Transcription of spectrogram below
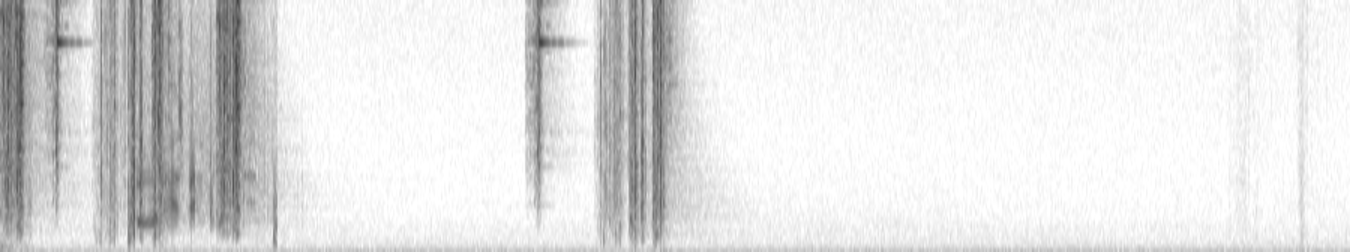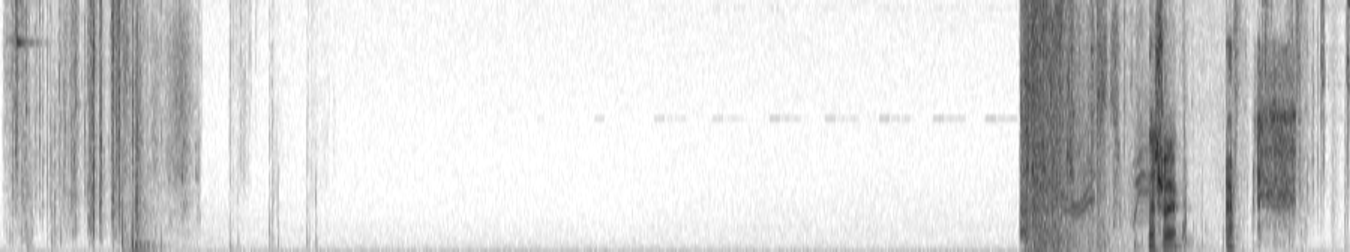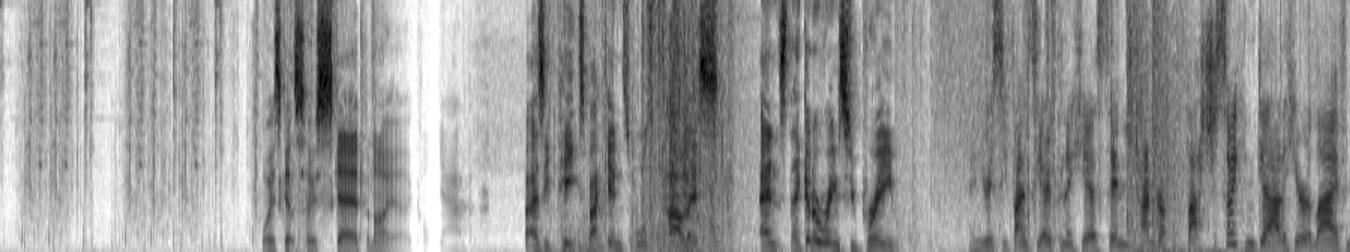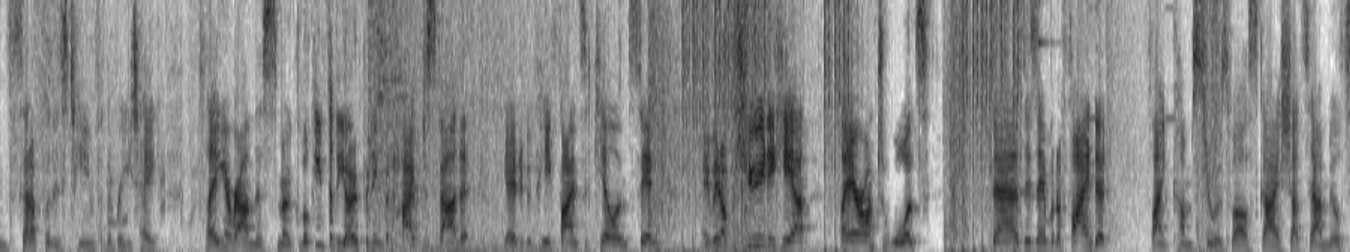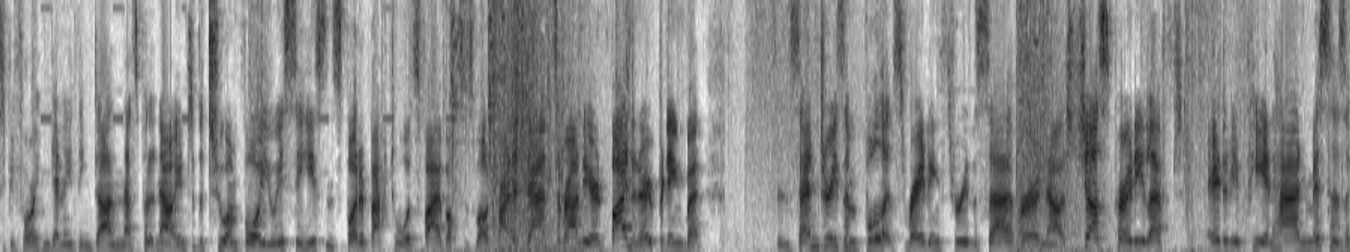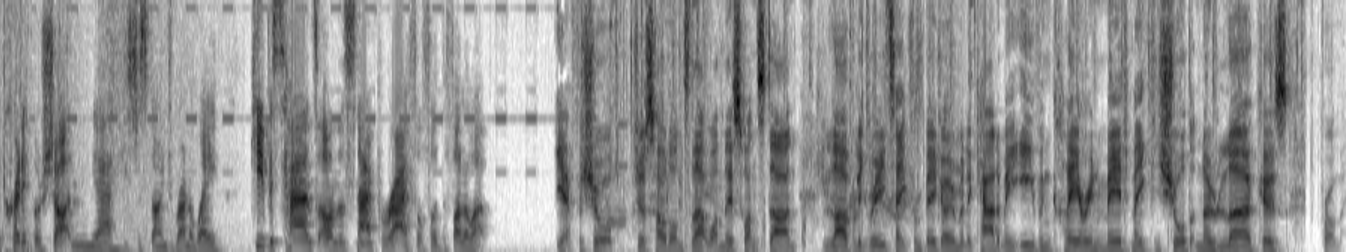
Nice try. Always get so scared when I... Uh... But as he peeks back in towards Palace, ENCE, they're going to reign supreme. USC finds the opener here. Sin is trying to drop a flash just so he can get out of here alive and set up with his team for the retake. Playing around this smoke, looking for the opening, but Hype just found it. The AWP finds the kill, and Sin, maybe an opportunity here. Player on towards Daz is able to find it. Flank comes through as well. Sky shuts down Milty before he can get anything done. And that's put it now into the two on four. USC, he's been spotted back towards Firebox as well, trying to dance around here and find an opening, but it's incendiaries and bullets raiding through the server. And now it's just Purdy left. AWP in hand, misses a critical shot, and yeah, he's just going to run away. Keep his hands on the sniper rifle for the follow up. Yeah, for sure. Just hold on to that one. This one's done. Lovely retake from Big Omen Academy, even clearing mid, making sure that no lurkers from.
